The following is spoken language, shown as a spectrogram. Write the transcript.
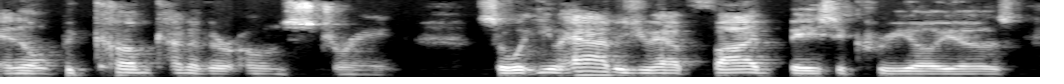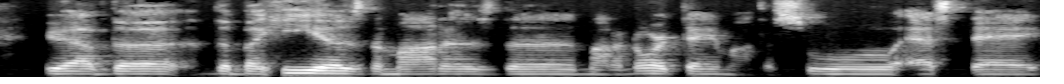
and it'll become kind of their own strain. So what you have is you have five basic criollos. You have the the Bahias, the Matas, the Mata Norte, Mata Sul, Este,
